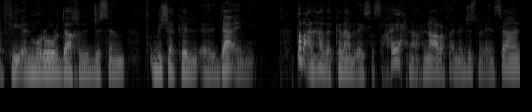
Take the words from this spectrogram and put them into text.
في المرور داخل الجسم بشكل آه، دائمي. طبعا هذا الكلام ليس صحيح. نحن نعرف أن جسم الإنسان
